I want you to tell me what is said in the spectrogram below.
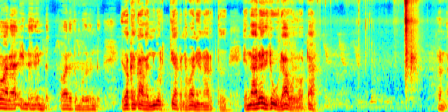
ഓല ഉണ്ട് ഉണ്ട് ഓലത്തുമ്പുകളുണ്ട് ഇതൊക്കെ കളഞ്ഞ് വൃത്തിയാക്കേണ്ട പണിയാണ് അടുത്തത്. എന്നാലേ ഒരു ചൂലാവുള്ളൂ കേട്ടാ. കണ്ട?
